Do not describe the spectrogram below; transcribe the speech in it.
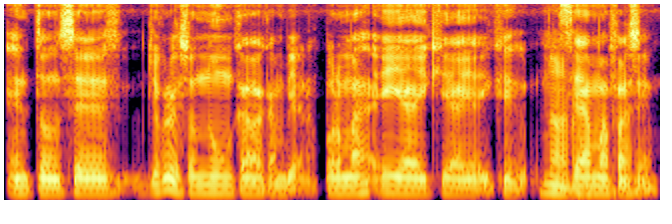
Entonces, yo creo que eso nunca va a cambiar. Por más AI que haya y que No, sea no. más fácil.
